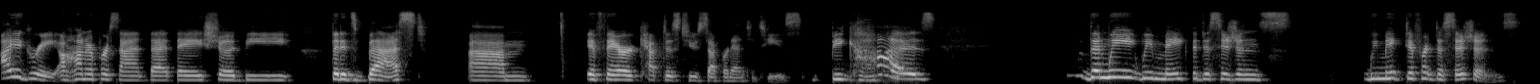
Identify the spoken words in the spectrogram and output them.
I agree 100% that they should be that it's best um, if they're kept as two separate entities. Because then we we make the decisions we make different decisions.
